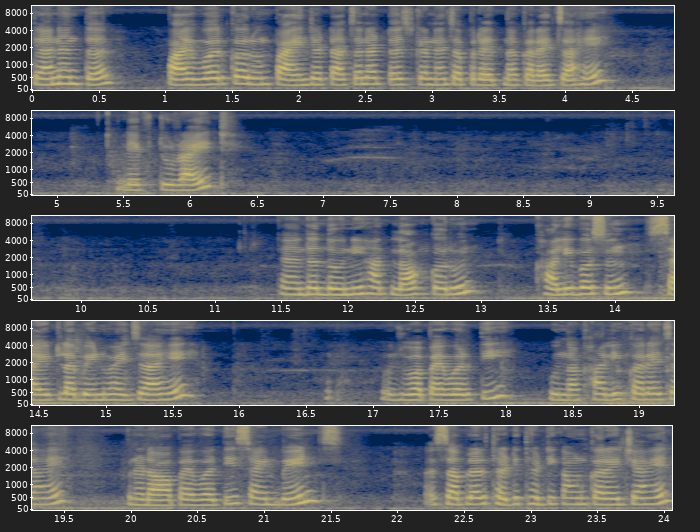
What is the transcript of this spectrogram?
त्यानंतर पाय वर करून पायांच्या टाचांना टच करण्याचा प्रयत्न करायचा आहे. लेफ्ट टू राईट त्यानंतर दोन्ही हात लॉक करून खाली बसून साईडला बेंड व्हायचं आहे. उजवा पायवरती पुन्हा खाली करायचं आहे. पुन्हा डावा पायवरती साईड बेंड्स असं आपल्याला थर्टी थर्टी काउंट करायचे आहेत.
